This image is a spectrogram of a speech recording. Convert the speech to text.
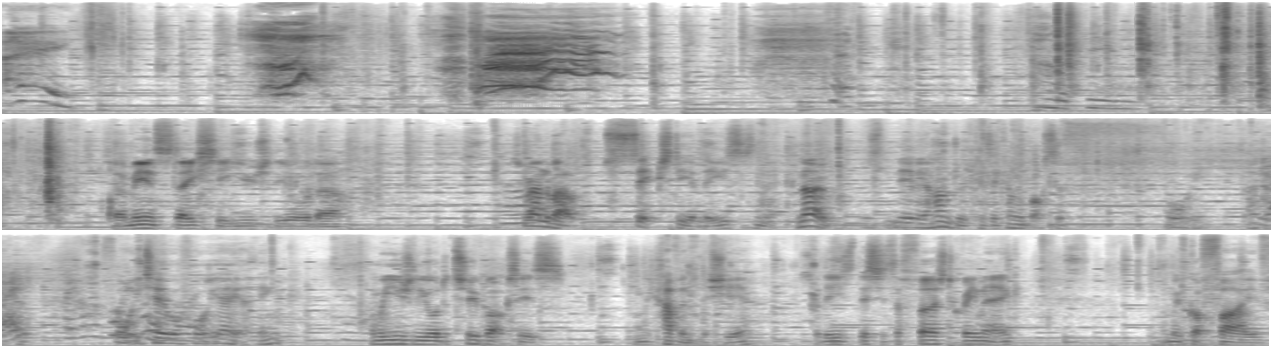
Hey. Puppy. So me and Stacey usually order. It's around about 60 of these, isn't it? No, it's nearly 100 because they come in a box of 40. I don't know, 48? They come in 42 or 48, I think. And we usually order two boxes, and we haven't this year. So these, this is the first cream egg, and we've got five.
